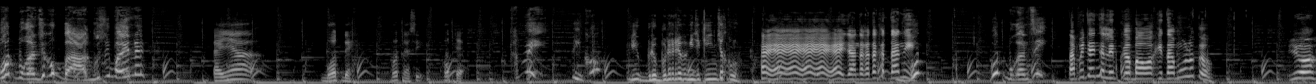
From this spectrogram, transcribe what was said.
bot bukan sih? Kok bagus sih mainnya? Kayaknya bot deh. Bot gak sih? Bot ya? Tapi, nih kok Dia bener-bener dia menginjek-injek loh. Hei, hei, hei, hei, hei, jangan deket-deket Dani. bot bukan sih? Tapi dia nyelip ke bawah kita mulu tuh. Yo,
